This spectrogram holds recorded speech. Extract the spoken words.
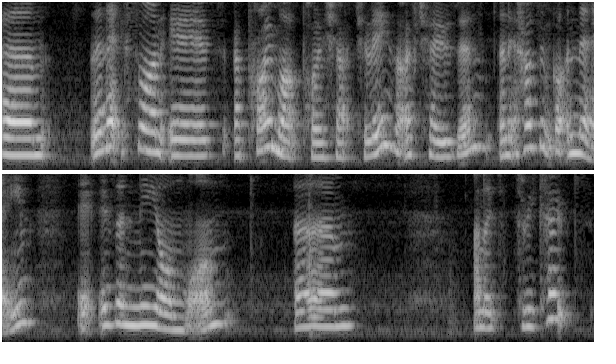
Um, the next one is a Primark polish actually that I've chosen and it hasn't got a name. It is a neon one um, and I did three coats.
